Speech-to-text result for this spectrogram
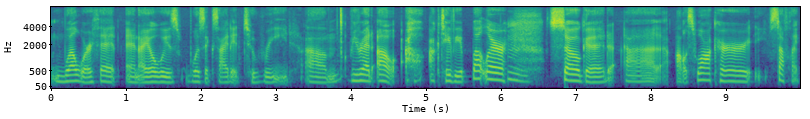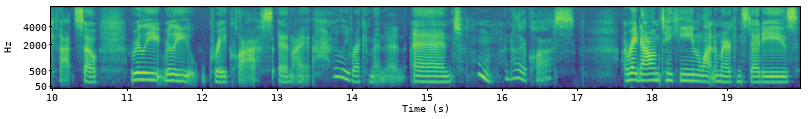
well worth it. And I always was excited to read. Um, we read, oh, oh, Octavia Butler, so good. Uh, Alice Walker, stuff like that. So, really, really great class. And I highly recommend it. And hmm, another class. Right now, I'm taking Latin American Studies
